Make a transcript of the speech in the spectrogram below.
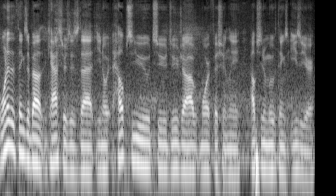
one of the things about casters is that, you know, it helps you to do your job more efficiently, helps you to move things easier.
